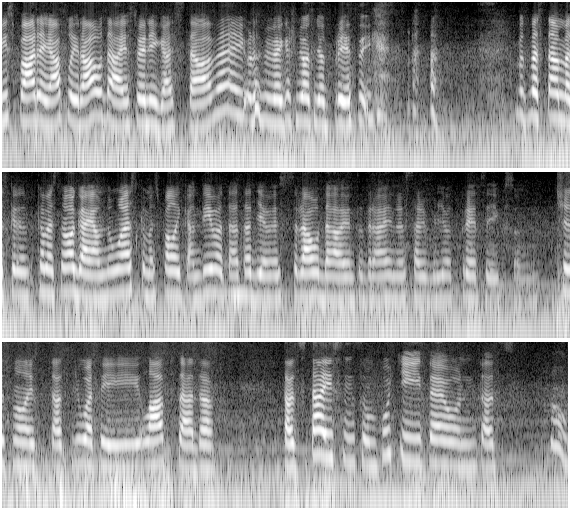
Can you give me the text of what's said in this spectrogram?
Vispārējie aplī raudāja, es vienīgais stāvēju. Un es biju vienkārši ļoti, ļoti priecīga. Bet pēc tam, mēs, kad, mēs nogājām no ostas, kad mēs palikām divi, tad jau es raudāju, un tad Rainers arī bija ļoti priecīgs. Un šis man liekas tāds ļoti labs, tāda, tāds taisns un puķīte. Un tāds, nu,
